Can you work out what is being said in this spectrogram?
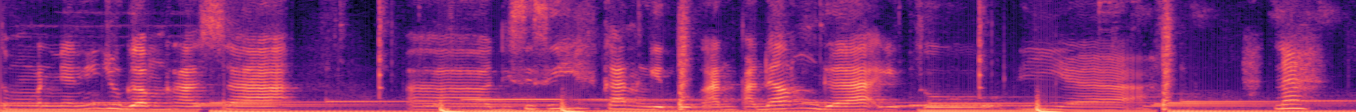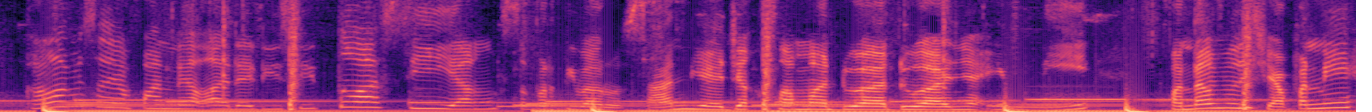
temennya ini juga ngerasa uh, disisihkan gitu kan? Padahal enggak gitu. Iya. Nah kalau misalnya Vandel ada di situasi yang seperti barusan Diajak sama dua-duanya ini Vandel milih siapa nih?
